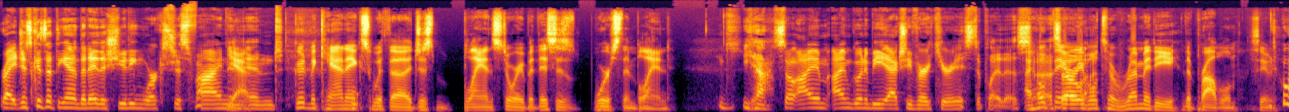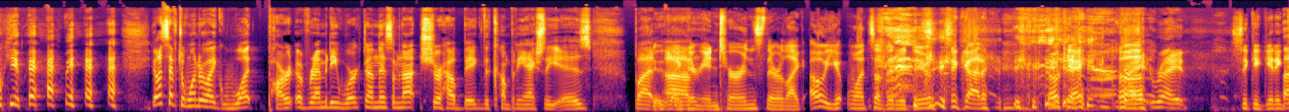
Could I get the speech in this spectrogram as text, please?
right? Just because at the end of the day, the shooting works just fine. yeah, And, and good mechanics with a just bland story, but this is worse than bland. Yeah, so I am I'm going to be actually very curious to play this. I hope Uh, they so, are able to remedy the problem soon. you also have to wonder like what part of Remedy worked on this. I'm not sure how big the company actually is, but like um, their interns, they're like, "Oh, you want something to do? I got it. Okay. right, Uh, right. sick of getting Uh,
